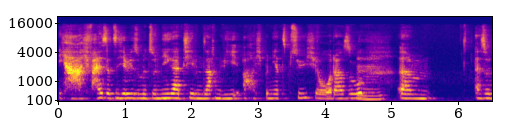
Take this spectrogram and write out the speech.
ja, ich weiß jetzt nicht, irgendwie so mit so negativen Sachen wie, ach, ich bin jetzt Psycho oder so. Mhm. Ähm, also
